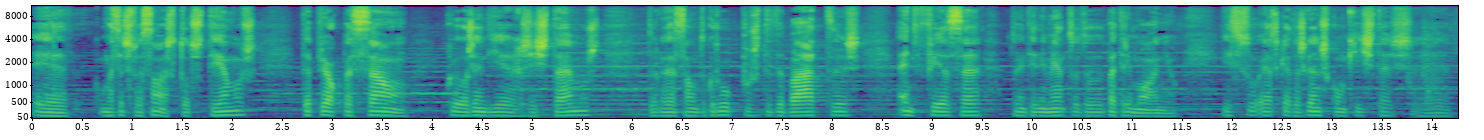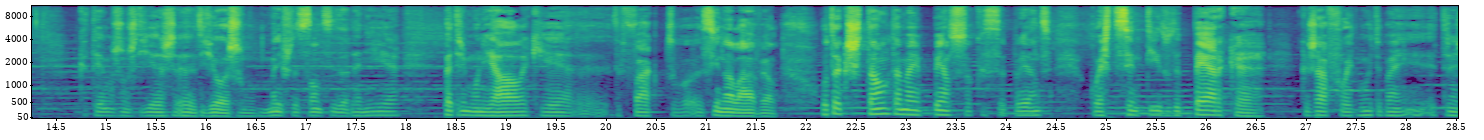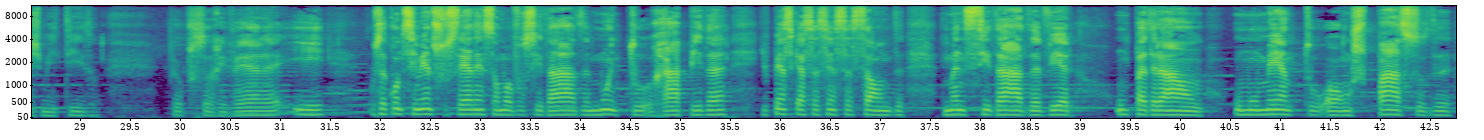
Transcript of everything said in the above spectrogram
é uma satisfação, acho que todos temos, da preocupação que hoje em dia registamos de organização de grupos, de debates em defesa do entendimento do património. Isso acho que é das grandes conquistas eh, que temos nos dias eh, de hoje, uma manifestação de cidadania patrimonial que é eh, de facto assinalável. Outra questão também penso que se aprende com este sentido de perca que já foi muito bem transmitido pelo professor Rivera e os acontecimentos sucedem-se a uma velocidade muito rápida e eu penso que essa sensação de, de uma necessidade de haver um padrão, um momento ou um espaço de,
